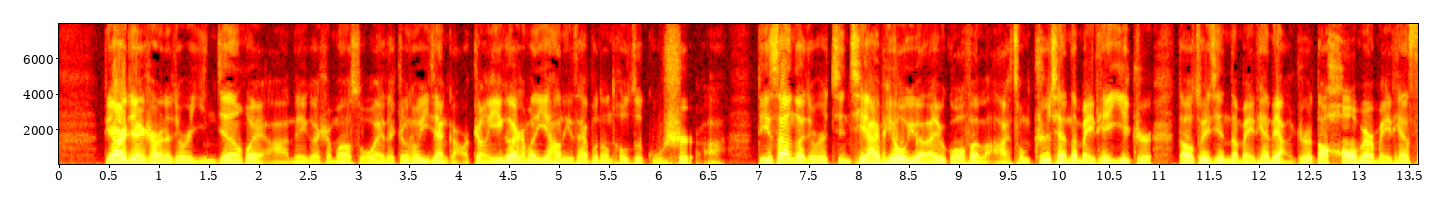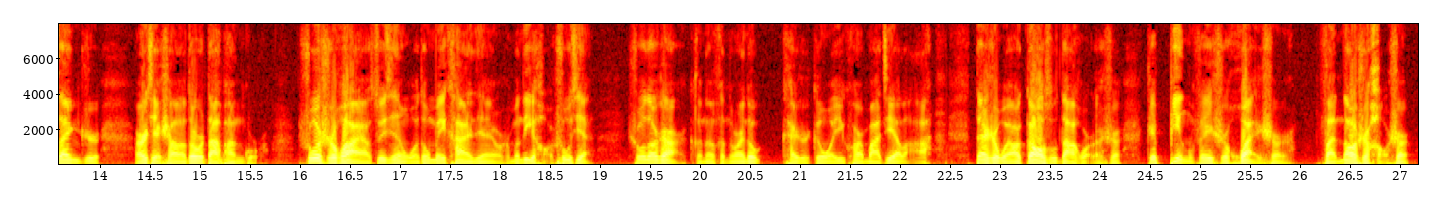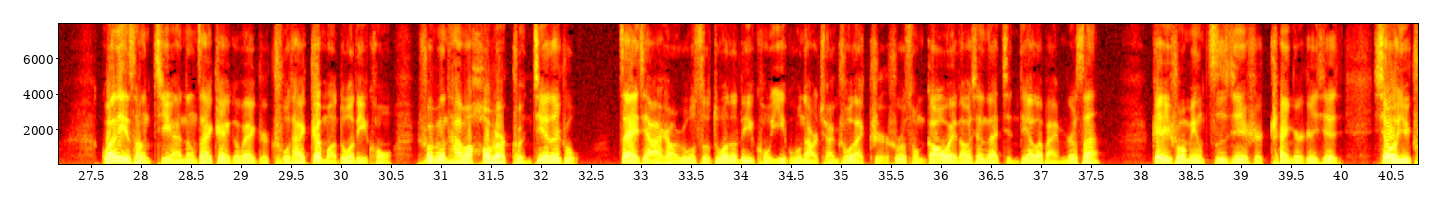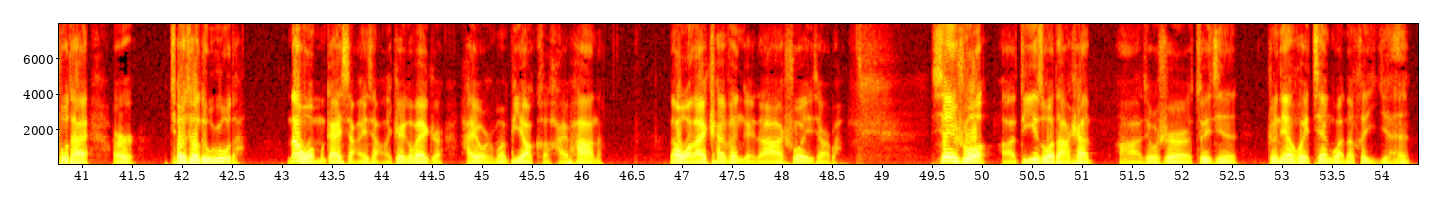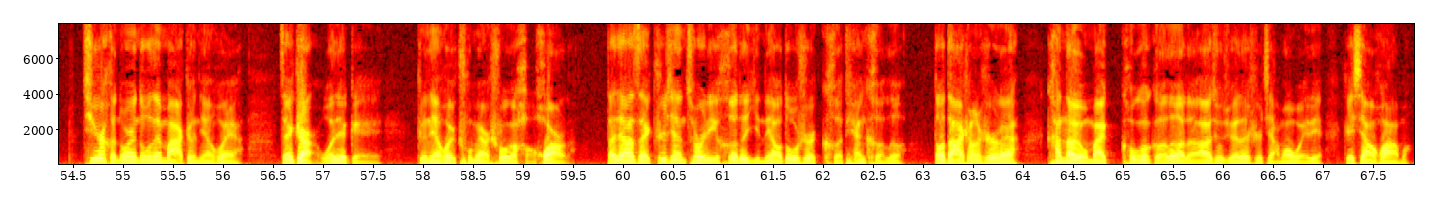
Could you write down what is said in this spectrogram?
第二件事呢，就是银监会啊，那个什么所谓的征求意见稿，整一个什么银行理财不能投资股市啊。第三个就是近期 IPO 越来越过分了啊，从之前的每天一只，到最近的每天两只，到后边每天三只，而且上的都是大盘股。说实话呀，最近我都没看见有什么利好出现。说到这儿，可能很多人都开始跟我一块骂街了啊！但是我要告诉大伙儿的是，这并非是坏事儿，反倒是好事儿。管理层既然能在这个位置出台这么多利空，说明他们后边准接得住。再加上如此多的利空一股脑全出来，指数从高位到现在仅跌了百分之三，这说明资金是趁着这些消息出台而悄悄流入的。那我们该想一想了，这个位置还有什么必要可害怕呢？那我来拆分给大家说一下吧。先说啊，第一座大山啊，就是最近证监会监管的很严。其实很多人都在骂证监会啊，在这儿我得给证监会出面说个好话了。大家在之前村里喝的饮料都是可甜可乐，到大城市了呀，看到有卖可口可乐的啊，就觉得是假冒伪劣，这像话吗？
